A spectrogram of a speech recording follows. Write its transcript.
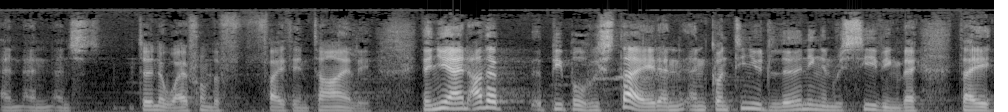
and, and, and turned away from the faith entirely. Then you had other people who stayed and, and continued learning and receiving. They, they,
